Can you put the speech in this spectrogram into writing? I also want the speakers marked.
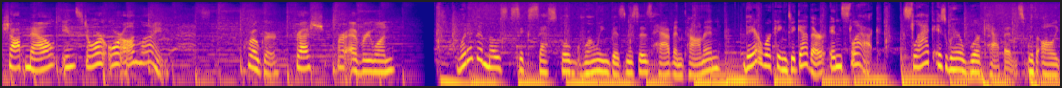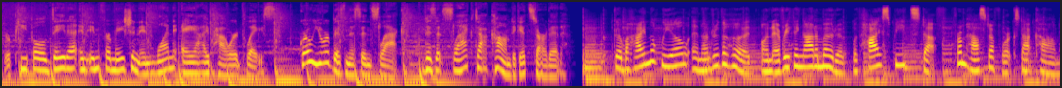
Speaker 1: Shop now, in store, or online. Kroger, fresh for everyone.
Speaker 2: What do the most successful growing businesses have in common? They're working together in Slack. Slack is where work happens with all your people, data, and information in one AI powered place. Grow your business in Slack. Visit slack.com to get started.
Speaker 3: Go behind the wheel and under the hood on everything automotive with high speed stuff from howstuffworks.com.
